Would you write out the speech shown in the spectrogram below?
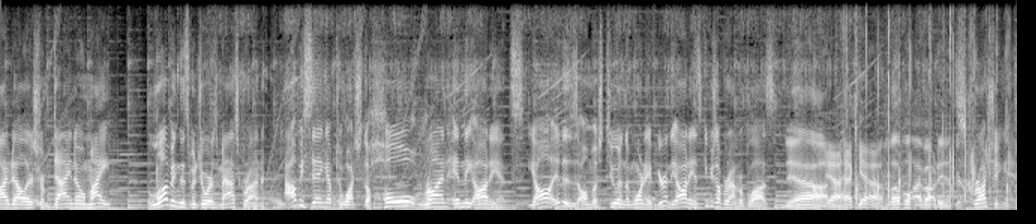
$5 from Dynamite. Loving this Majora's Mask run. I'll be staying up to watch the whole run in the audience. Y'all, it is almost 2 in the morning. If you're in the audience, give yourself a round of applause. Yeah. Yeah, heck yeah. Love live audience. You're crushing it.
